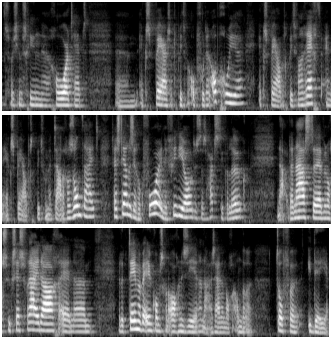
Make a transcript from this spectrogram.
zoals je misschien gehoord hebt. Um, experts op het gebied van opvoeden en opgroeien, expert op het gebied van recht en expert op het gebied van mentale gezondheid. Zij stellen zich ook voor in een video, dus dat is hartstikke leuk. Nou, daarnaast hebben we nog Succesvrijdag en ehm, wil ik themabijeenkomst gaan organiseren. Nou, zijn er nog andere toffe ideeën.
